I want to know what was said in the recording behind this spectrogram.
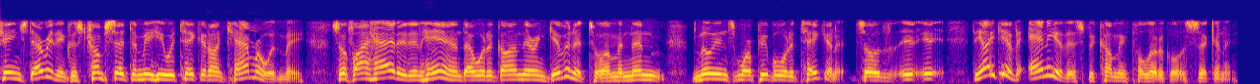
changed everything because Trump said to me he would take it on camera with me. So if I had it in hand, I would have gone there and given it to him, and then millions more people would have taken it. So it, it, the idea of any of this becoming political is sickening.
